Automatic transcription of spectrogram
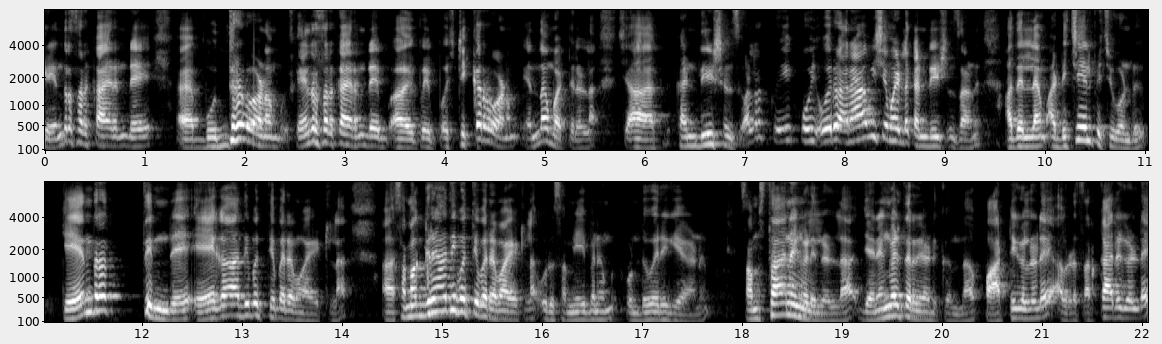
കേന്ദ്ര സർക്കാരിന്റെ ബുദ്ധ വേണം കേന്ദ്ര സർക്കാരിന്റെ സ്റ്റിക്കർ വേണം എന്ന മട്ടിലുള്ള കണ്ടീഷൻസ് വളരെ ഒരു അനാവശ്യമായിട്ടുള്ള കണ്ടീഷൻസാണ് അതെല്ലാം അടിച്ചേൽപ്പിച്ചുകൊണ്ട് കേന്ദ്ര ത്തിന്റെ ഏകാധിപത്യപരമായിട്ടുള്ള സമഗ്രാധിപത്യപരമായിട്ടുള്ള ഒരു സമീപനം കൊണ്ടുവരികയാണ്. സംസ്ഥാനങ്ങളിലുള്ള ജനങ്ങൾ തിരഞ്ഞെടുക്കുന്ന പാർട്ടികളുടെ അവരുടെ സർക്കാരുകളുടെ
